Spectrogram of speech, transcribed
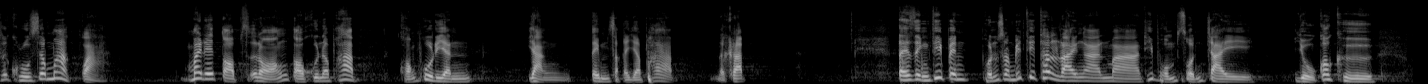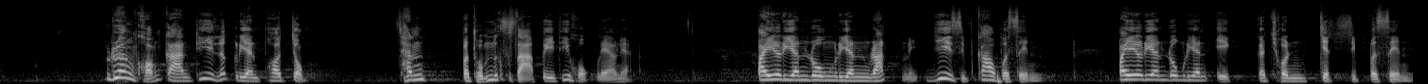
สักครูซะมากกว่า ไม่ได้ตอบสนองต่อคุณภาพของผู้เรียนอย่างเต็มศักยภาพนะครับ แต่สิ่งที่เป็นผลสำลิดที่ท่านรายงานมาที่ผมสนใจอยู่ก็คือ เรื่องของการที่นักเรียนพอจบชั้นประถมศึกษาปีที่ 6 แล้วเนี่ย ไปเรียนโรงเรียนรัฐนี่29เก้าเปอร์เซ็นต์ไปเรียนโรงเรียนเอกชน70เปอร์เซ็นต์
